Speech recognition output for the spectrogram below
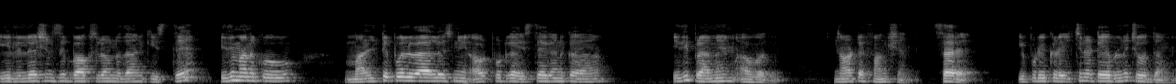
ఈ రిలేషన్షిప్ బాక్స్లో ఉన్న దానికి ఇస్తే ఇది మనకు మల్టిపుల్ వాల్యూస్ని అవుట్పుట్గా ఇస్తే కనుక ఇది ప్రమేయం అవ్వదు. నాట్ ఎ ఫంక్షన్ సరే. ఇప్పుడు ఇక్కడ ఇచ్చిన టేబుల్ని చూద్దాము.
